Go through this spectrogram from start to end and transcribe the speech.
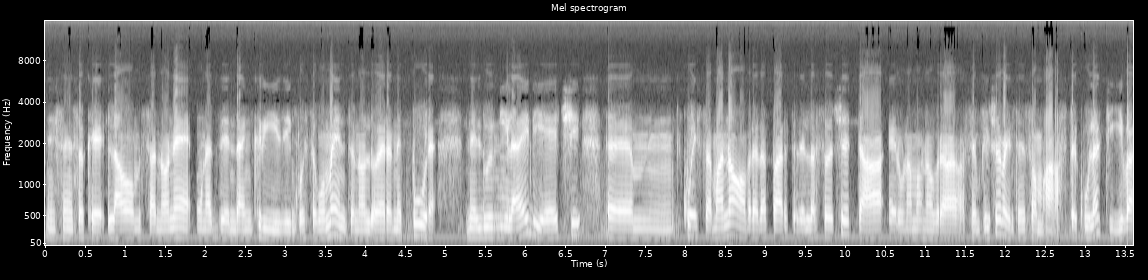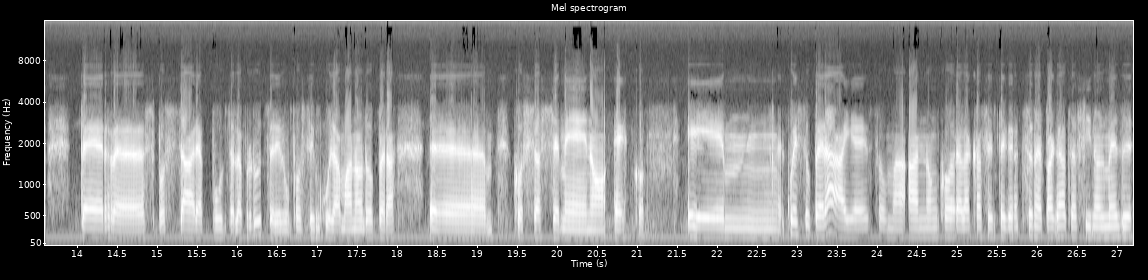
nel senso che la OMSA non è un'azienda in crisi in questo momento, non lo era neppure nel 2010, ehm, questa manovra da parte della società era una manovra semplicemente insomma, speculativa per eh, spostare appunto la produzione in un posto in cui la manodopera eh, costasse meno. Ecco e um, queste operaie insomma, hanno ancora la cassa integrazione pagata fino al mese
